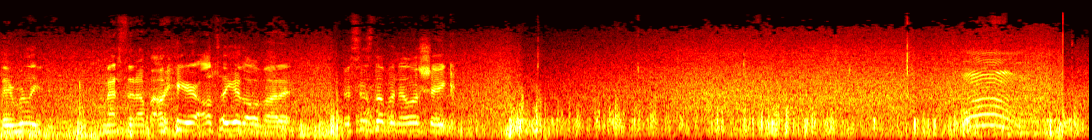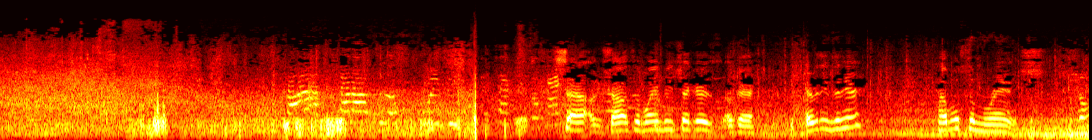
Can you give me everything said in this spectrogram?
They really messed it up out here. I'll tell you guys all about it. This is the vanilla shake. Mmm. Shout out to the Boynton Beach Checkers, okay? Shout out, shout out to Wayne Beach Checkers. Okay. Everything's in here? How about some ranch? Sure.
